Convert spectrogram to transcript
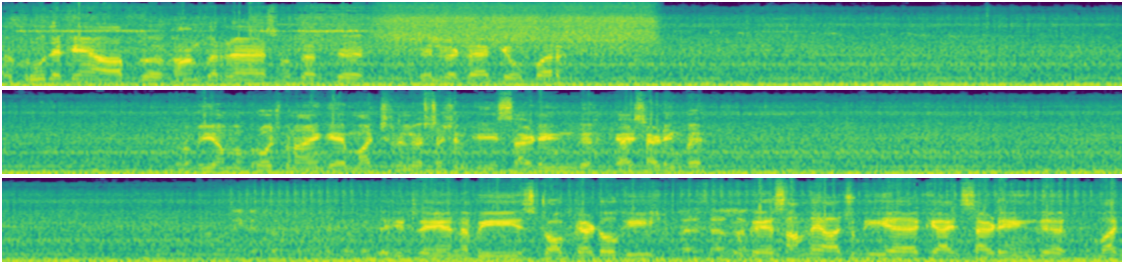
और क्रू देखें आप काम कर रहा है इस वक्त रेलवे ट्रैक के ऊपर। तो अभी हम अप्रोच बनाएँगे मच्छ रेलवे स्टेशन की साइडिंग कैच साइडिंग पे। देखिए ट्रेन अभी स्टॉप डेड होगी क्योंकि सामने आ चुकी है catch siding Mach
